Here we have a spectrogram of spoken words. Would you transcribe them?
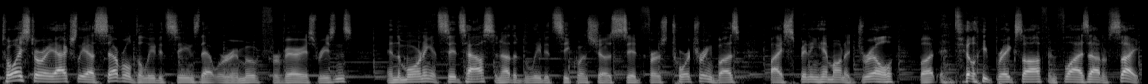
Toy Story actually has several deleted scenes that were removed for various reasons. In the morning at Sid's house, another deleted sequence shows Sid first torturing Buzz by spinning him on a drill, but until he breaks off and flies out of sight.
